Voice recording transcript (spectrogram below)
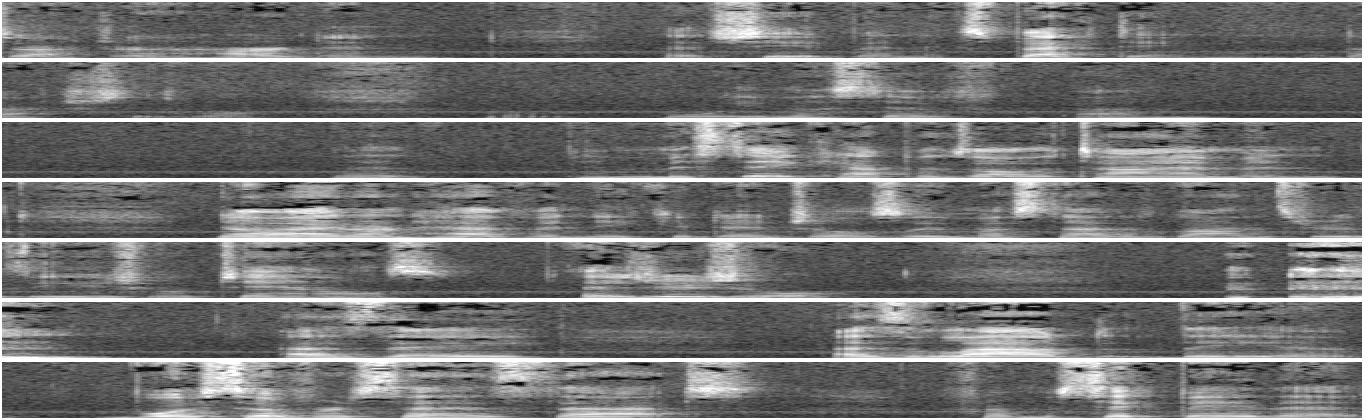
Dr. Hardin that she had been expecting. And the doctor says, well, we must have, um, a mistake happens all the time and no, I don't have any credentials. We must not have gone through the usual channels, as usual. as they, as aloud, the uh, voiceover says that from a sickbay that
